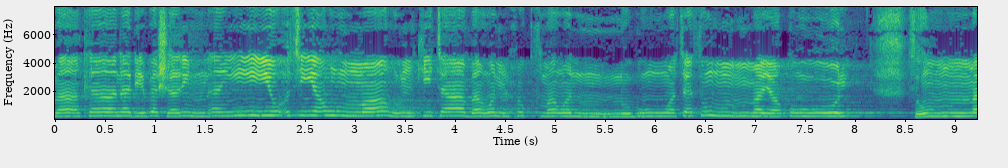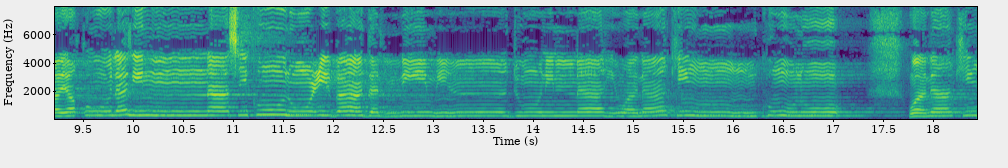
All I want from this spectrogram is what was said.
ما كان لبشر أن يؤتيه الله الكتاب والحكم والنبوة ثم يقول ثم يقول للناس كونوا عبادا لي من دون الله ولكن كونوا ولكن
